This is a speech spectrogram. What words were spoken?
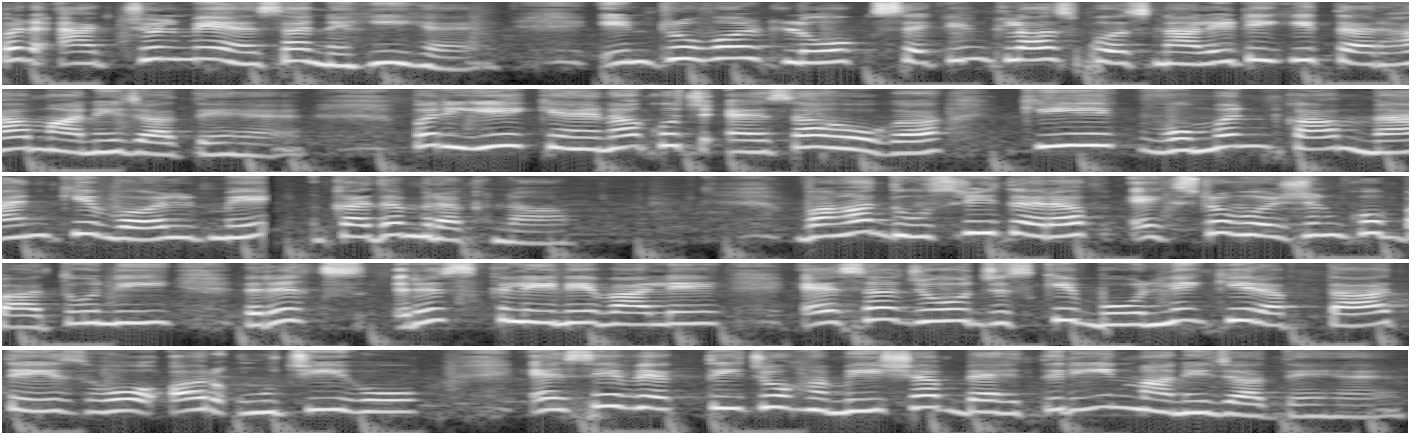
पर एक्चुअल में ऐसा नहीं है। इंट्रोवर्ट लोग सेकंड क्लास पर्सनालिटी की तरह माने जाते हैं। पर ये कहना कुछ ऐसा होगा कि एक वुमन का मैन के वर्ल्ड में कदम रखना। वहाँ दूसरी तरफ़ एक्स्ट्रोवर्जन को बातों नहीं रिस्क रिस्क लेने वाले, ऐसा जो जिसके बोलने की रफ्तार तेज़ हो और ऊँची हो, ऐसे व्यक्ति जो हमेशा बेहतरीन माने जाते हैं।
